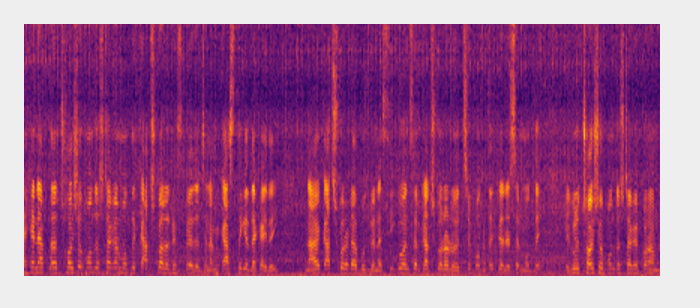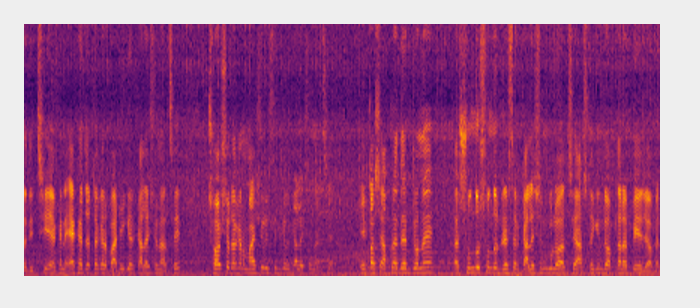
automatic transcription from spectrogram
এখানে আপনারা ছয়শো পঞ্চাশ টাকার মধ্যে কাজ করা ড্রেস পেয়ে যাচ্ছেন। আমি কাছ থেকে দেখাই দিই। না কাজ করাটা বুঝবে না। সিকোয়েন্সের কাজ করা রয়েছে প্রত্যেকটা ড্রেসের মধ্যে। এগুলো ছয়শো পঞ্চাশ টাকা করে আমরা দিচ্ছি। এখানে এক হাজার টাকার বাটিকের কালেকশন আছে। ছয়শো টাকার মাইসুরি সিল্কের কালেকশন আছে। এ পাশে আপনাদের জন্য সুন্দর সুন্দর ড্রেসের কালেকশনগুলো আছে। আসলে কিন্তু আপনারা পেয়ে যাবেন।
